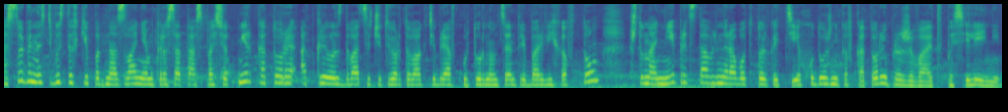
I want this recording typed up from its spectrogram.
Особенность выставки под названием «Красота спасет мир», которая открылась 24 октября в культурном центре Барвиха в том, что на ней представлены работы только тех художников, которые проживают в поселении.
